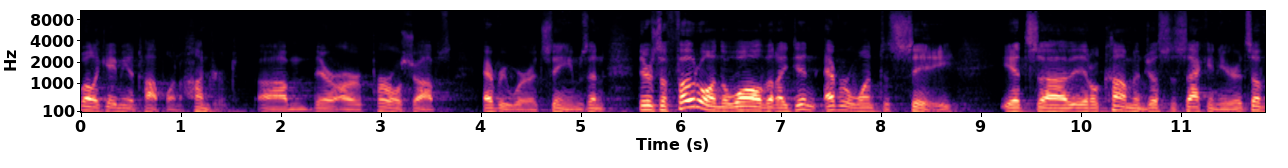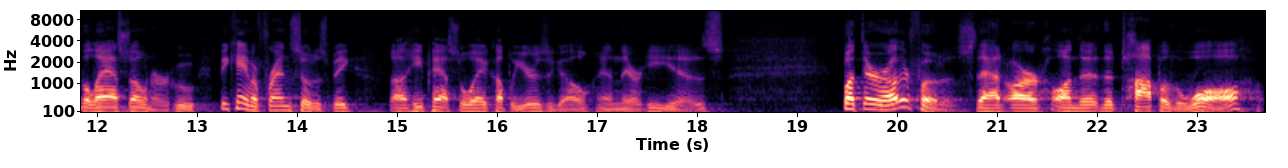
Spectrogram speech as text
Well, it gave me a top 100. Um, there are pearl shops everywhere, it seems. And there's a photo on the wall that I didn't ever want to see. It's, uh, it'll come in just a second here. It's of the last owner who became a friend, so to speak. Uh, he passed away a couple years ago, and there he is. But there are other photos that are on the, the top of the wall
